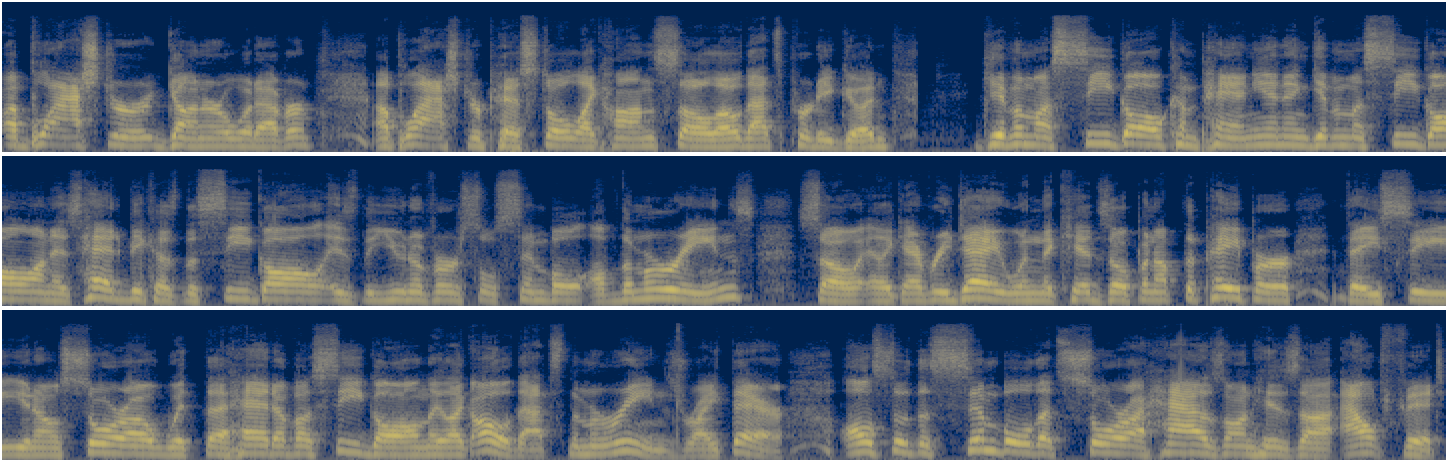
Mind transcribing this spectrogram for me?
a blaster gun or whatever, a blaster pistol like Han Solo. That's pretty good give him a seagull companion and give him a seagull on his head because the seagull is the universal symbol of the Marines. So, like, every day when the kids open up the paper, they see, you know, Sora with the head of a seagull and they're like, oh, that's the Marines right there. Also, the symbol that Sora has on his uh, outfit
